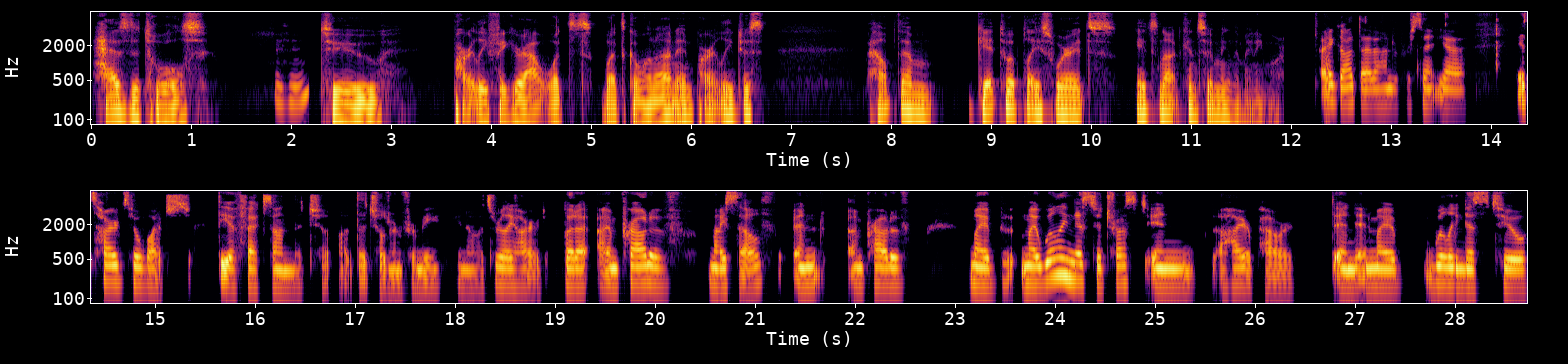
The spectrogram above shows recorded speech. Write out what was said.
has the tools mm-hmm. to partly figure out what's, what's going on and partly just help them get to a place where it's, it's not consuming them anymore. I got that 100%. Yeah it's hard to watch the effects on the ch- the children for me. You know, it's really hard. But I, am proud of myself, and I'm proud of my my willingness to trust in a higher power, and and my willingness to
